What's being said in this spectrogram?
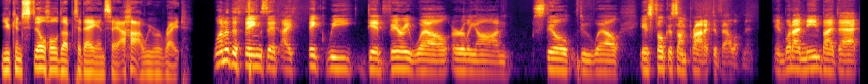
you can still hold up today and say, aha, we were right? One of the things that I think we did very well early on still do well is focus on product development. And what I mean by that,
